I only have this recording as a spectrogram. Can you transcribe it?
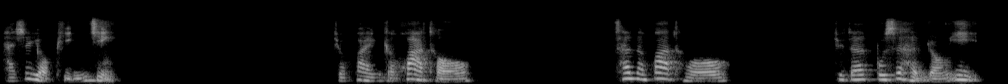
还是有瓶颈，就换一个话头，参的话头，觉得不是很容易。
